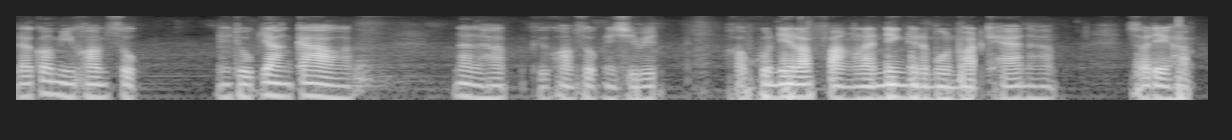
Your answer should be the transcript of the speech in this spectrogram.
แล้วก็มีความสุขในทุกย่างก้าวครับ นั่นแหละครับ คือความสุขในชีวิต ขอบคุณที่รับฟัง Running to the Moon Podcast นะครับ สวัสดีครับ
